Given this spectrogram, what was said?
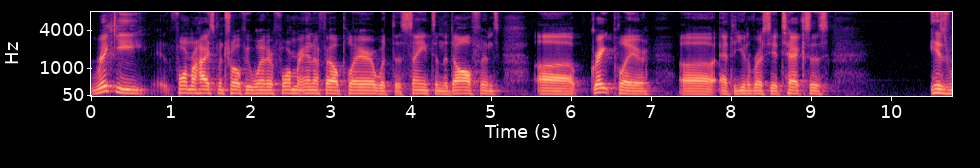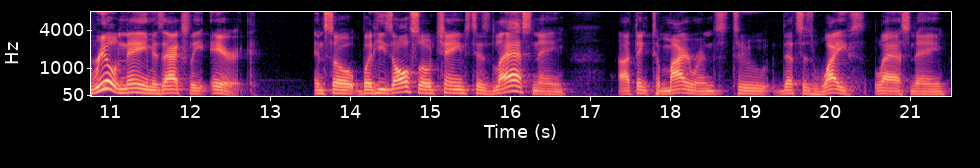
Ricky, former Heisman Trophy winner, former NFL player with the Saints and the Dolphins, uh, great player uh, at the University of Texas. His real name is actually Eric. And so, but he's also changed his last name, I think, to Myron's. To that's his wife's last name,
